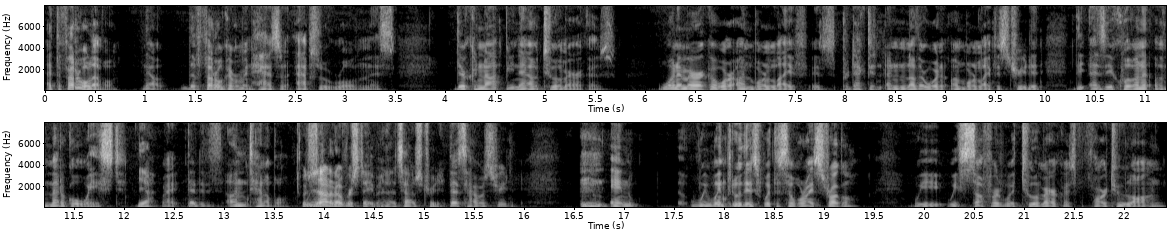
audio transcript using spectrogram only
at the federal level. Now, the federal government has an absolute role in this. There cannot be now two Americas one America where unborn life is protected and another where unborn life is treated the, as the equivalent of medical waste. Yeah. Right? That is untenable. Which is not an overstatement. That's how it's treated. That's how it's treated. and we went through this with the civil rights struggle. We we suffered with two Americas for far too long,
